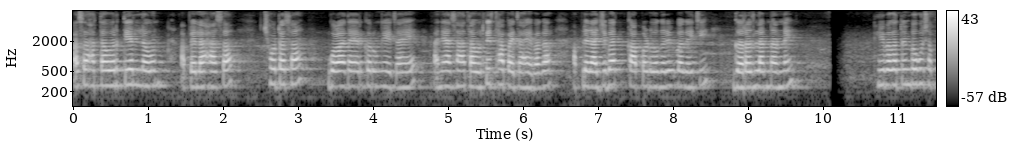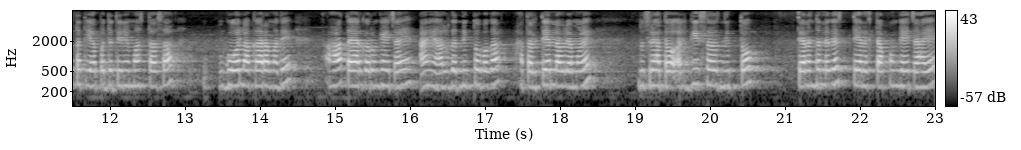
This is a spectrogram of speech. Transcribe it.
असं हातावर तेल लावून आपल्याला हा असा छोटासा गोळा तयार करून घ्यायचा आहे आणि असा हातावरतीच थापायचा आहे. बघा आपल्याला अजिबात कापड वगैरे बघायची गरज लागणार नाही. हे बघा तुम्ही बघू शकतात या पद्धतीने मस्त असा गोल आकारामध्ये हा तयार करून घ्यायचा आहे. आणि अलगद निघतो बघा हाताला तेल लावल्यामुळे दुसऱ्या हातावर अलगी सहज निघतो. त्यानंतर लगेच तेल टाकून घ्यायचं आहे.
